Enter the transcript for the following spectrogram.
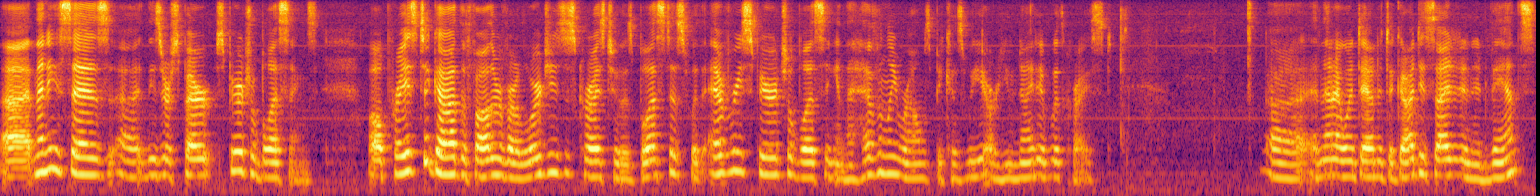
Uh, and then he says, uh, These are spir- spiritual blessings. All praise to God, the Father of our Lord Jesus Christ, who has blessed us with every spiritual blessing in the heavenly realms because we are united with Christ. Uh, and then I went down into God decided in advance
